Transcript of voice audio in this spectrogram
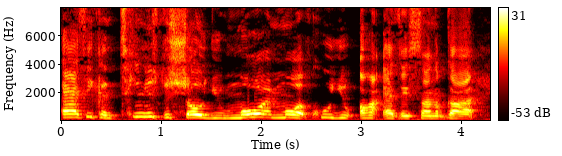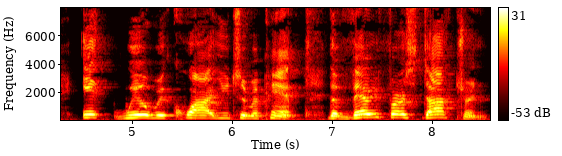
as He continues to show you more and more of who you are as a son of God, it will require you to repent. The very first doctrine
